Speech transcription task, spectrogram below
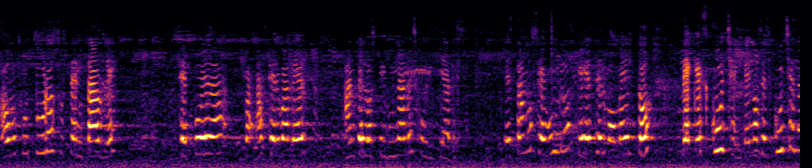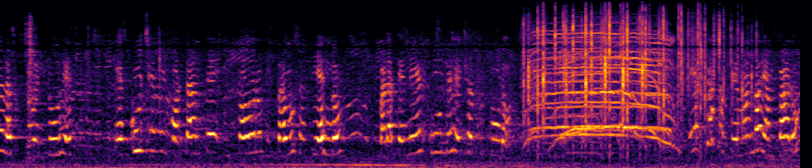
a un futuro sustentable se pueda hacer valer ante los tribunales judiciales. Estamos seguros que es el momento de que escuchen, que nos escuchen a las juventudes, que escuchen lo importante y todo lo que estamos haciendo para tener un derecho al futuro. Esta demanda de amparo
